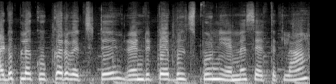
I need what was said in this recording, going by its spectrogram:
அடுப்பில் குக்கர் வச்சுட்டு ரெண்டு டேபிள் ஸ்பூன் எண்ணெய் சேர்த்துக்கலாம்.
